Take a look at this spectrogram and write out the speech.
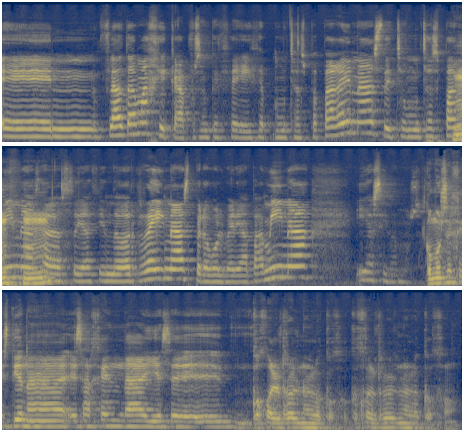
En flauta mágica, pues empecé, hice muchas papagenas, he hecho muchas paminas, ahora estoy haciendo reinas, pero volveré a pamina y así vamos. ¿Cómo se gestiona esa agenda y ese cojo el rol, no lo cojo, cojo el rol, no lo cojo?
